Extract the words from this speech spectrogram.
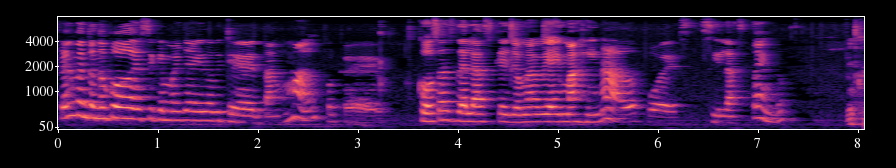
realmente no puedo decir que me haya ido de que tan mal porque cosas de las que yo me había imaginado pues sí las tengo Ok.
